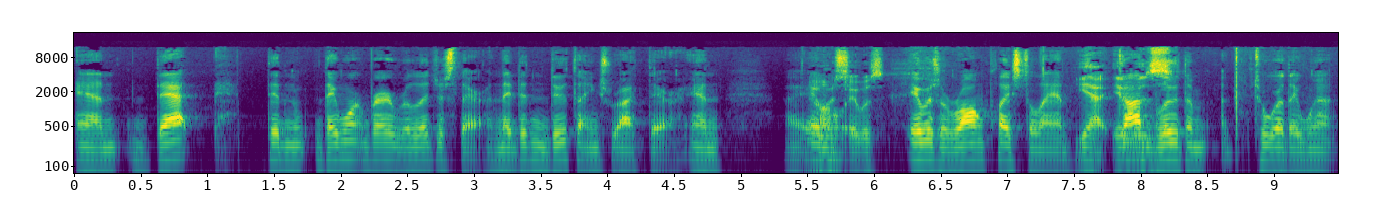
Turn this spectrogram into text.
and that didn't, they weren't very religious there, and they didn't do things right there. And Uh, it No, was it was- it was a wrong place to land. Yeah, it God was- blew them to where they went.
